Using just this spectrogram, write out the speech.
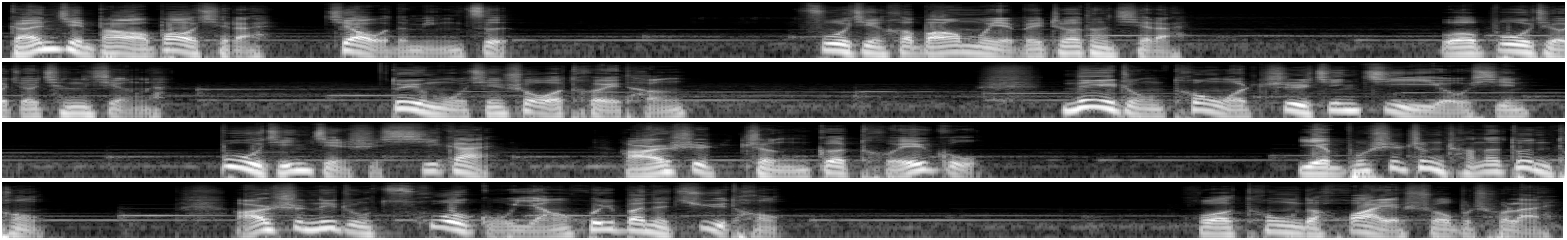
赶紧把我抱起来，叫我的名字。父亲和保姆也被折腾起来，我不久就清醒了。对母亲说：“我腿疼，那种痛我至今记忆犹新，不仅仅是膝盖，而是整个腿骨，也不是正常的钝痛，而是那种挫骨扬灰般的剧痛。我痛的话也说不出来，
